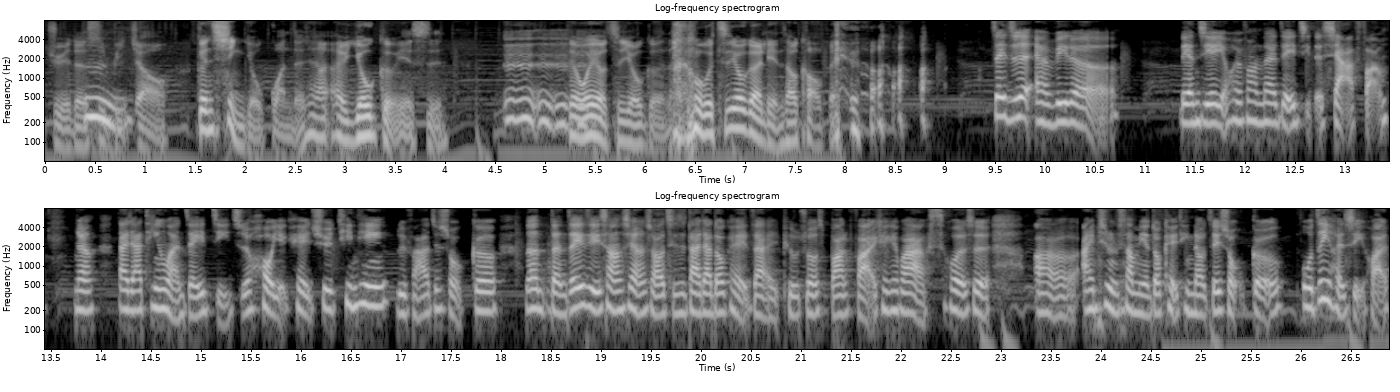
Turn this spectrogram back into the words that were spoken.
觉得是比较跟性有关的，像还有优格也是，嗯嗯嗯嗯，对我也有吃优格的，我吃优格的脸超靠北，这支 MV 的。链接也会放在这一集的下方。那大家听完这一集之后，也可以去听听吕伐这首歌。那等这一集上线的时候，其实大家都可以在，比如说 Spotify、KKBOX 或者是呃 iTunes 上面都可以听到这首歌。我自己很喜欢。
